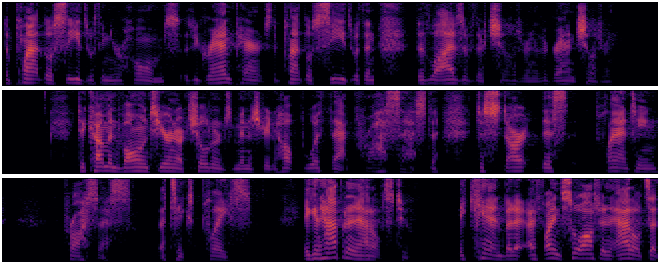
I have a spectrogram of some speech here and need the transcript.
To plant those seeds within your homes, as the grandparents, to plant those seeds within the lives of their children, of their grandchildren to come and volunteer in our children's ministry to help with that process, to, to start this planting process that takes place. It can happen in adults too. It can, but I find so often in adults that,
